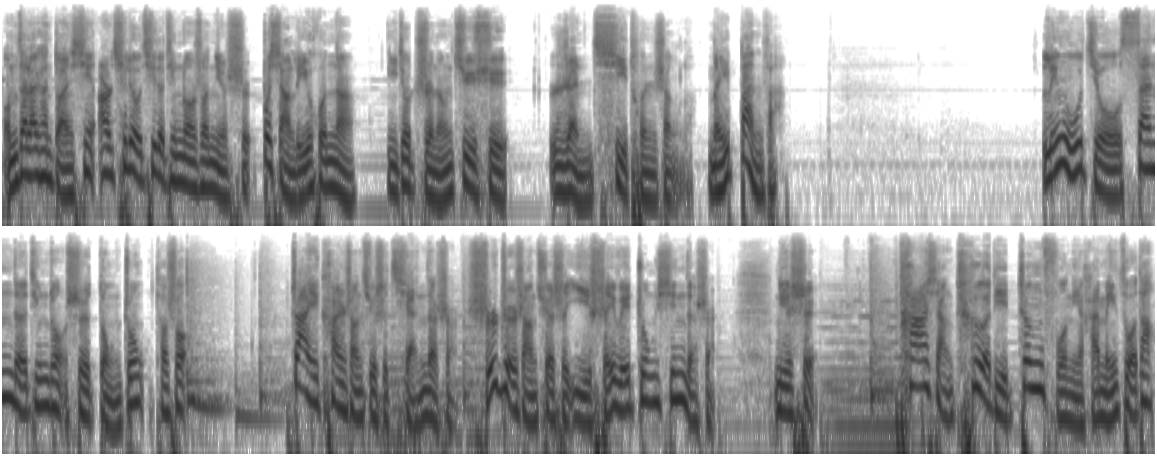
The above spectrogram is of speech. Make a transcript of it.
我们再来看短信，二七六七的听众说：“女士不想离婚呢，你就只能继续忍气吞声了，没办法。”零五九三的听众是董忠，他说：“乍一看上去是钱的事儿，实质上却是以谁为中心的事儿。”女士。他想彻底征服你，还没做到，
